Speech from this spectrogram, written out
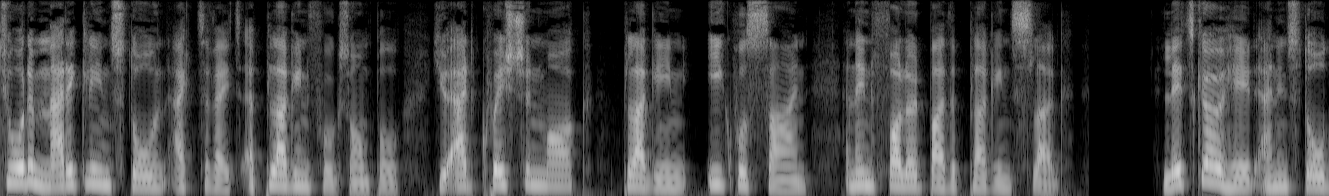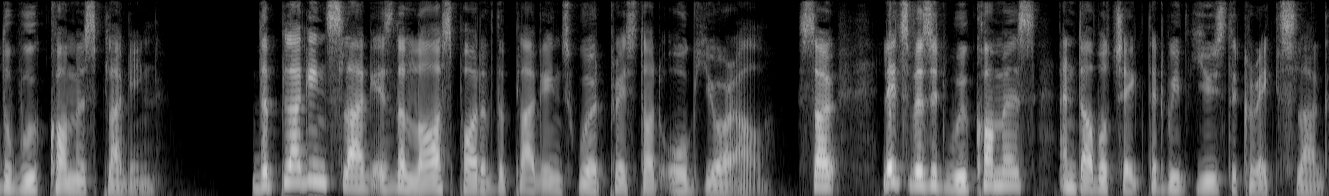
To automatically install and activate a plugin, for example, you add question mark, plugin, equal sign, and then followed by the plugin slug. Let's go ahead and install the WooCommerce plugin. The plugin slug is the last part of the plugin's WordPress.org URL. So let's visit WooCommerce and double check that we've used the correct slug.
